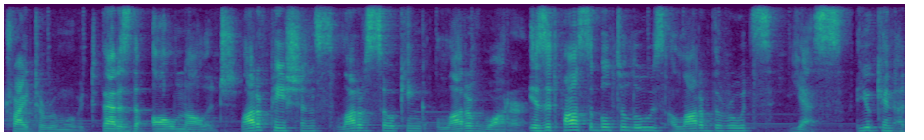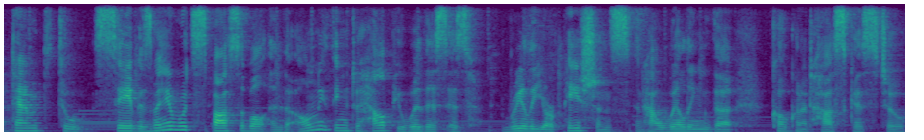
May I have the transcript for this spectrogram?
try to remove it. That is the all knowledge. A lot of patience, a lot of soaking, a lot of water. Is it possible to lose a lot of the roots? Yes. You can attempt to save as many roots as possible and the only thing to help you with this is really your patience and how willing the coconut husk is to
